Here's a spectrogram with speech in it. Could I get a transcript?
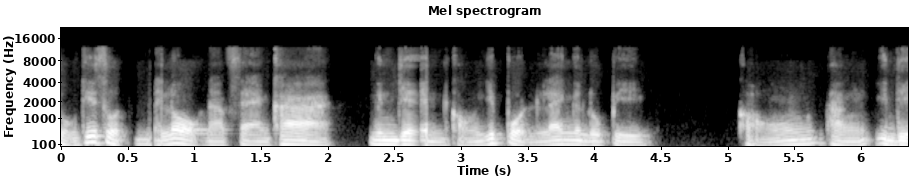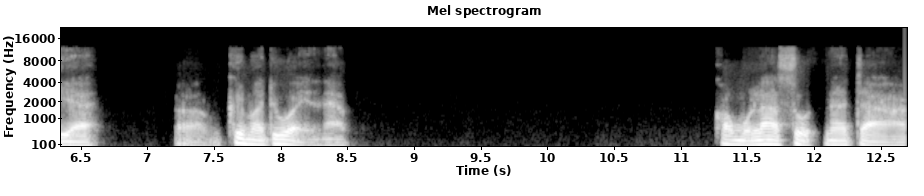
สูงที่สุดในโลกนะครับแซงค่าเงินเยนของญี่ปุ่นและเงินรูปีของทางอินเดียขึ้นมาด้วยนะครับ ข้อมูลล่าสุดนะจาก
